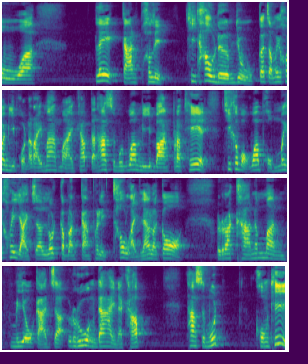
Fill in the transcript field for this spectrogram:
ตัว เลขการผลิตที่เท่าเดิมอยู่ก็จะไม่ค่อยมีผลอะไรมากมายครับ แต่ถ้าสมมุติว่ามีบางประเทศที่เขาบอกว่าผมไม่ค่อยอยากจะลดกำลังการผลิตเท่าไหร่แล้วแล้วก็ ราคาน้ำมันมีโอกาสจะร่วงได้นะครับ ถ้าสมมติคงที่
